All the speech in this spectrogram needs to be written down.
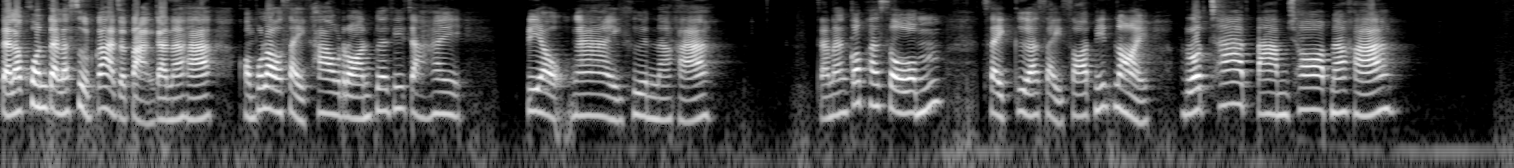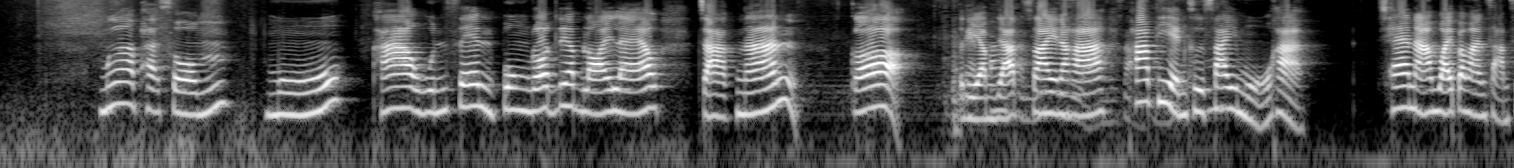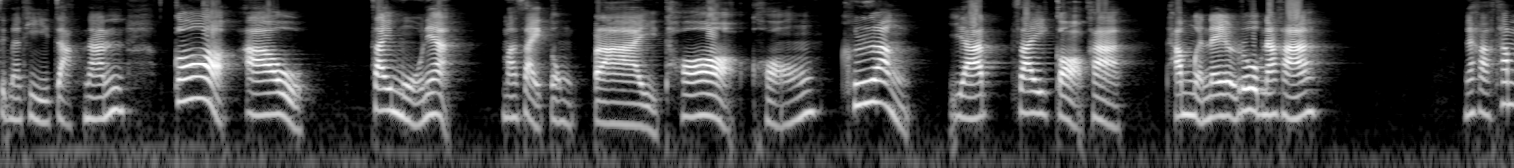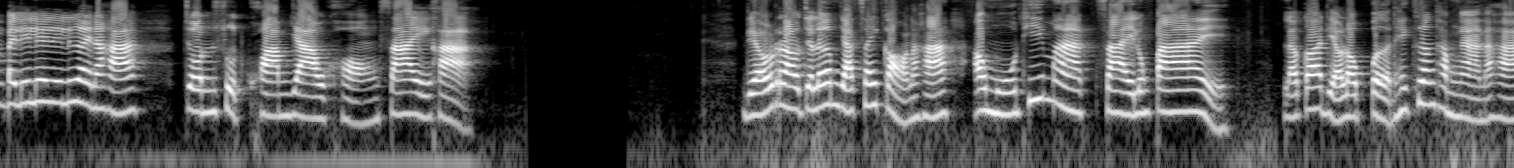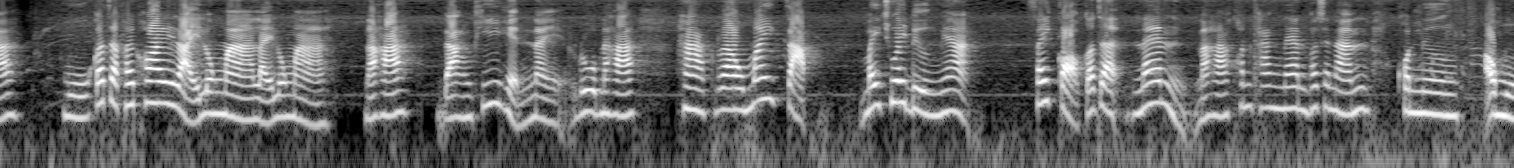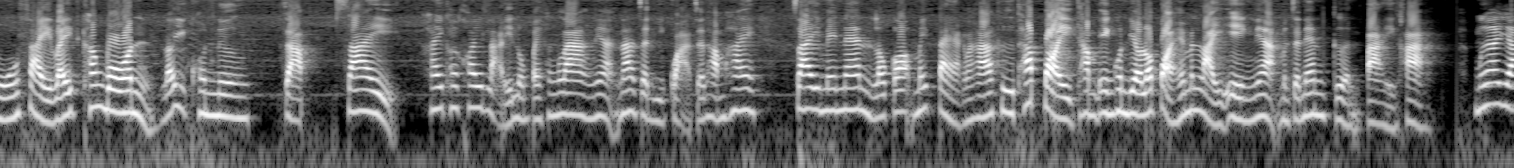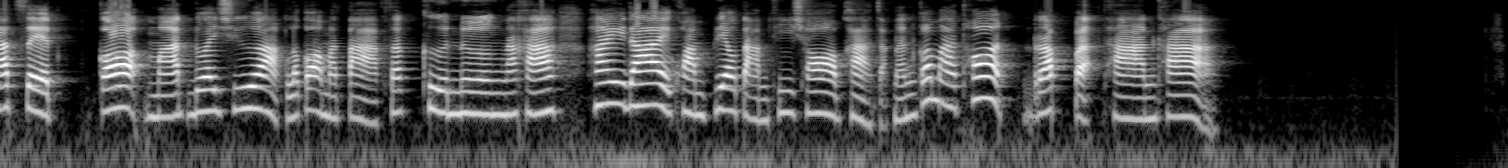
แต่ละคนแต่ละสูตรก็อาจจะต่างกันนะคะ ของพวกเราใส่ข้าวร้อนเพื่อที่จะให้เปรี้ยวง่ายขึ้นนะคะ จากนั้นก็ผสมใส่เกลือใส่ซอสนิดหน่อย รสชาติตามชอบนะคะ เมื่อผสม หมู ข้าววุ้นเส้นปรุงรสเรียบร้อยแล้ว จากนั้นก็เตรียมยัดไส้นะคะ ภาพที่เห็นคือไส้หมูค่ะ แช่น้ำไว้ประมาณ 30 นาที จากนั้นก็เอาไส้หมูเนี่ยมาใส่ตรงปลายท่อของเครื่องยัดไส้กรอกค่ะทำเหมือนในรูปนะคะนะคะทำไปเรื่อยๆๆนะคะ จนสุดความยาวของไส้ค่ะ เดี๋ยวเราจะเริ่มยัดไส้กรอกนะคะ เอาหมูที่หมักใส่ลงไป แล้วก็เดี๋ยวเราเปิดให้เครื่องทำงานนะคะ หมูก็จะค่อยๆไหลลงมาไหลลงมานะคะ ดังที่เห็นในรูปนะคะ หากเราไม่จับไม่ช่วยดึงเนี่ย ไส้กรอกก็จะแน่นนะคะ ค่อนข้างแน่น เพราะฉะนั้นคนหนึงเอาหมูใส่ไว้ข้างบน แล้วอีกคนหนึงจับไส้ให้ค่อยๆไหลลงไปข้างล่างเนี่ยน่าจะดีกว่าจะทำให้ไส้ไม่แน่นแล้วก็ไม่แตกนะคะ คือถ้าปล่อยทำเองคนเดียวแล้วปล่อยให้มันไหลเองเนี่ยมันจะแน่นเกินไปค่ะ เมื่อยัดเสร็จ ก็มัดด้วยเชือกแล้วก็ามาตากสักคืนหนึ่งนะคะ ให้ได้ความเปรี้ยวตามที่ชอบค่ะ จากนั้นก็มาทอดรับประทานค่ะ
